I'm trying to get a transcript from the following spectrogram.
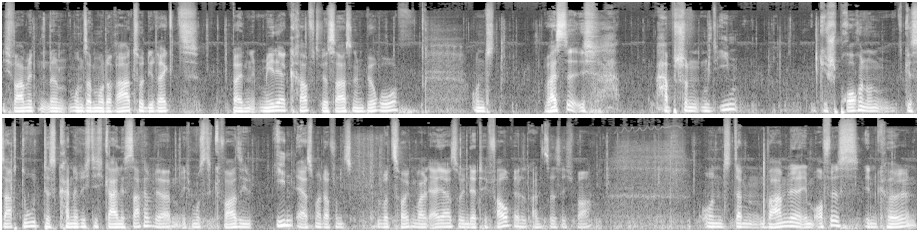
ich war mit einem, unserem Moderator direkt bei Mediakraft, wir saßen im Büro und weißt du, ich habe schon mit ihm gesprochen und gesagt, du, das kann eine richtig geile Sache werden. Ich musste quasi ihn erstmal davon überzeugen, weil er ja so in der TV-Welt ansässig war. Und dann waren wir im Office in Köln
